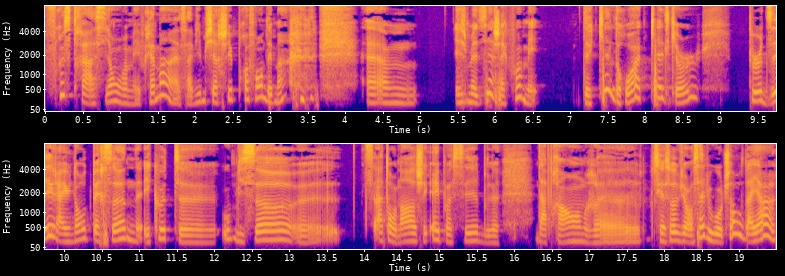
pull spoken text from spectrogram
frustration, mais vraiment, ça vient me chercher profondément. euh, et je me dis à chaque fois, mais de quel droit quelqu'un peut dire à une autre personne, écoute, euh, oublie ça, euh, à ton âge, c'est impossible d'apprendre, que ce soit le violoncelle ou autre chose d'ailleurs.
